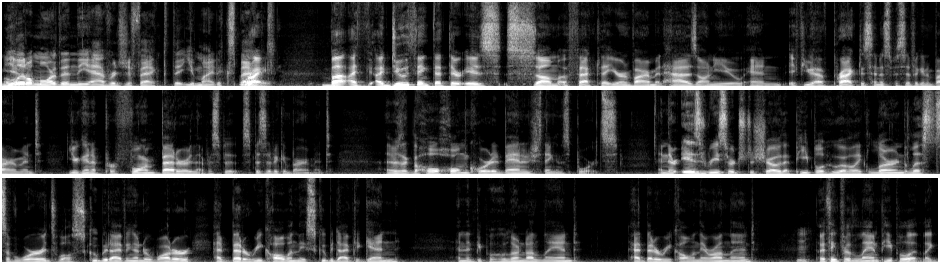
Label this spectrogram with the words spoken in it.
a Yeah. little more than the average effect that you might expect. Right. But I, th- I do think that there is some effect that your environment has on you. And if you have practice in a specific environment, you're going to perform better in that spe- specific environment. And there's like the whole home court advantage thing in sports. And there is research to show that people who have like learned lists of words while scuba diving underwater had better recall when they scuba dived again. And then people who learned on land had better recall when they were on land. Hmm. So I think for the land people, it, like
